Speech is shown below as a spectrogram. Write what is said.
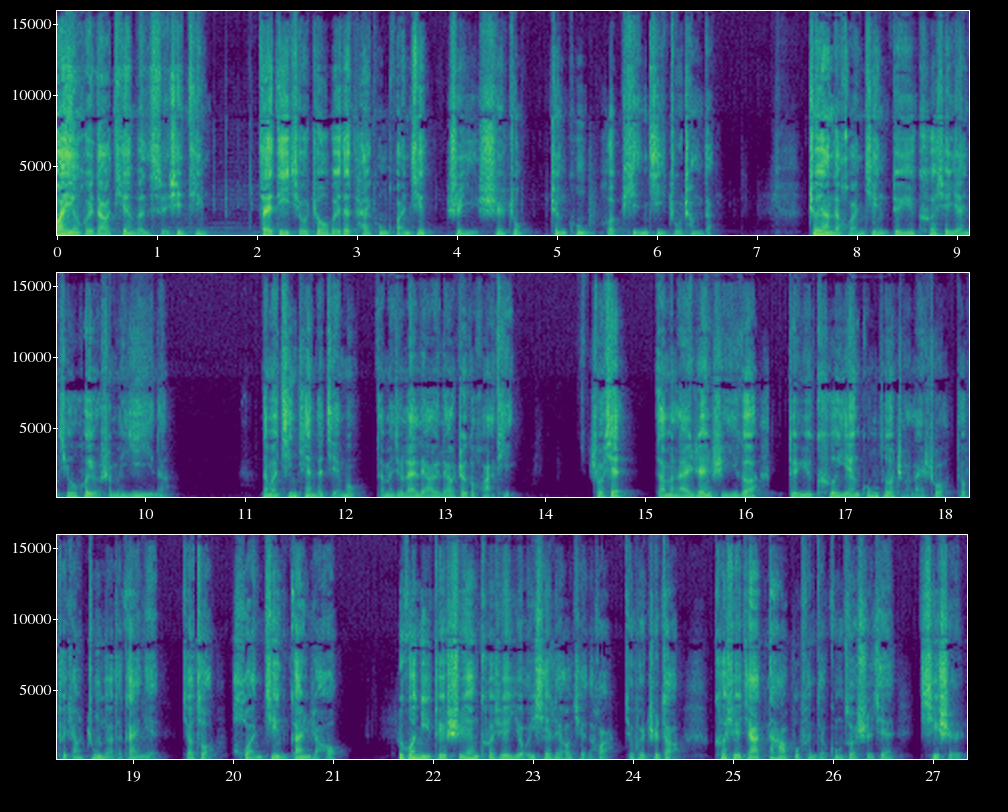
欢迎回到天文随心听。在地球周围的太空环境是以失重、真空和贫瘠著称的。这样的环境对于科学研究会有什么意义呢？那么今天的节目，咱们就来聊一聊这个话题。首先，咱们来认识一个对于科研工作者来说都非常重要的概念，叫做环境干扰。如果你对实验科学有一些了解的话，就会知道，科学家大部分的工作时间其实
